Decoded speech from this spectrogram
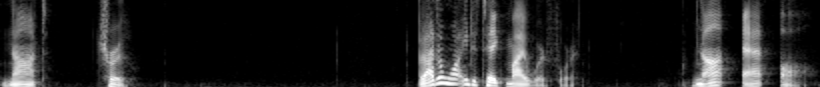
not true. But I don't want you to take my word for it. Not at all.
